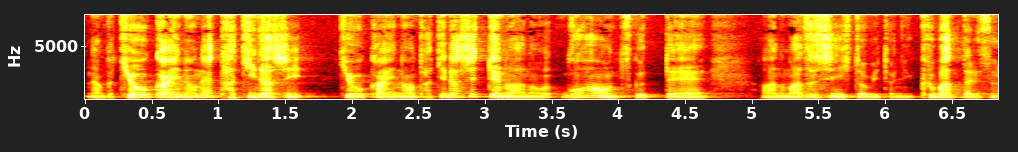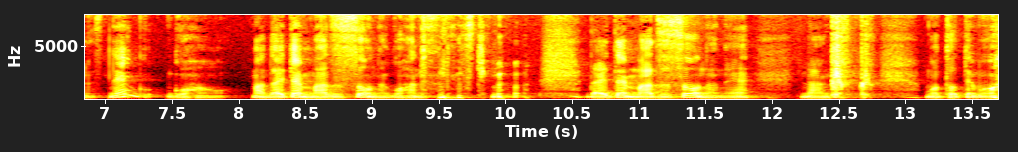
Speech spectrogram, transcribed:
うなんか教会のね炊き出し教会の炊き出しっていうのはあのご飯を作ってあの貧しい人々に配ったりするんですね。ごご飯を。まあ大体まずそうなご飯なんですけど。大体まずそうなねなんか もうとても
